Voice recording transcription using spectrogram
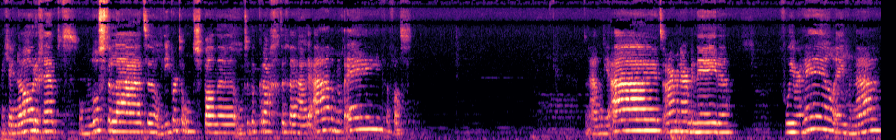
Wat jij nodig hebt om los te laten, om dieper te ontspannen, om te bekrachtigen. Hou de adem nog even vast. En adem je uit, armen naar beneden. Voel je weer heel even na.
